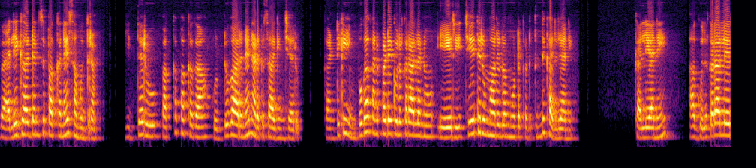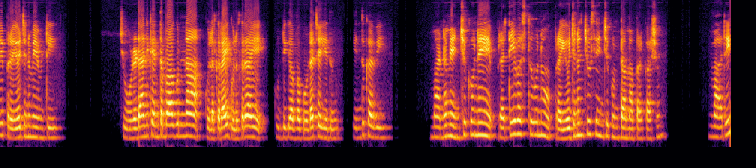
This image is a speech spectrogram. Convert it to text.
వ్యాలీ గార్డెన్స్ పక్కనే సముద్రం. ఇద్దరూ పక్క పక్కగా ఒడ్డువారనే నడక సాగించారు. కంటికి ఇంపుగా కనపడే గులకరాలను ఏరి చేతి రుమాలులో మూట కడుతుంది కళ్యాణి. కళ్యాణి ఆ గులకరాలేరి ప్రయోజనం ఏమిటి చూడడానికి ఎంత బాగున్నా గులకరాయి గులకరాయే. గుడ్డిగవ్వ కూడా చెయ్యదు. ఎందుకవి? మనం ఎంచుకునే ప్రతి వస్తువును ప్రయోజనం చూసి ఎంచుకుంటామా ప్రకాశం? మరి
